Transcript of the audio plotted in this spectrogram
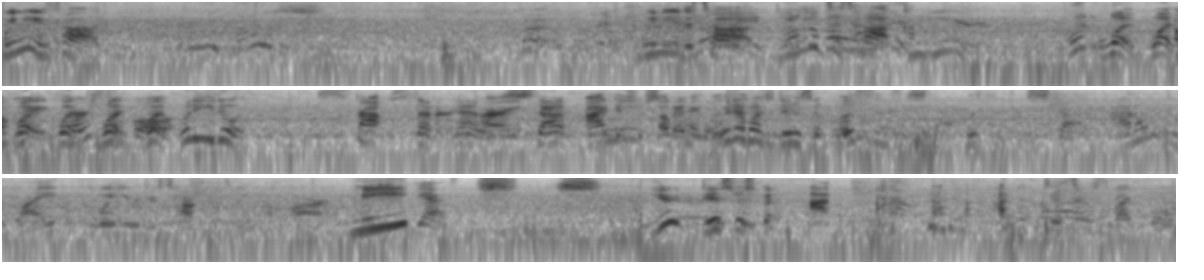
We need to talk. Where are you going? We need to talk. We need to talk. what? Come here. What? What? What? Okay, what? What? first what? of all- what? What are you doing? Stop stuttering. Natalie, all right. stop being I need. disrespectful. Okay. We're not about to do this. Listen to stop. Listen to stop. I don't like the way you were just talking to me in the car. Me? Yes. Shh. Shh. You're disrespect. I, I'm disrespectful.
